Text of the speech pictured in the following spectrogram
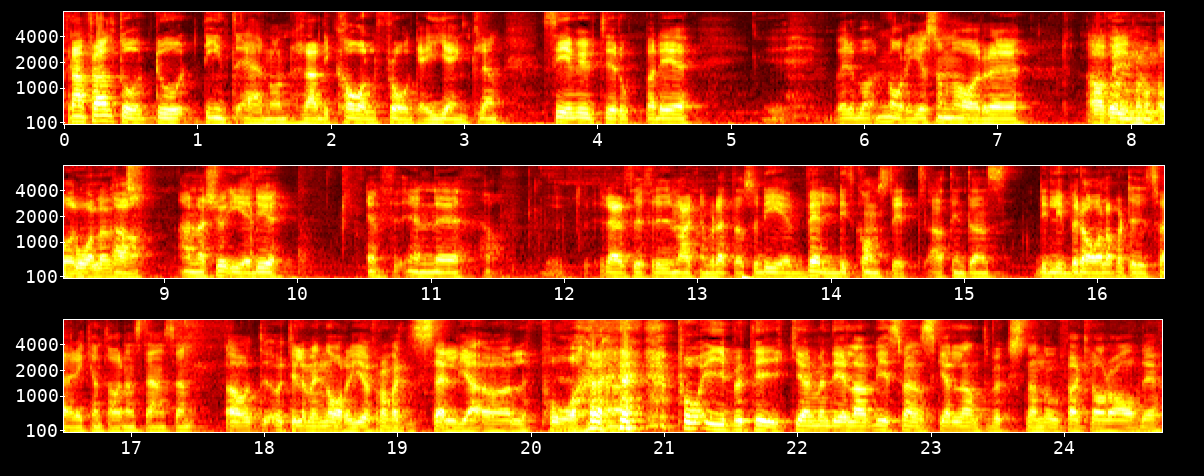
Framförallt då, då det inte är någon radikal fråga egentligen. Ser vi ut i Europa, det är, är det bara Norge som har eh, ja, vinmonopolet. Ja, annars så är det en, en eh, ja, relativt fri marknad på detta. Så det är väldigt konstigt att inte ens det liberala partiet i Sverige kan ta den stansen. Ja, och till och med i Norge får de faktiskt sälja öl på, ja. på i butiker. Men det är vi svenskar är inte vuxna nog för att klara av det.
